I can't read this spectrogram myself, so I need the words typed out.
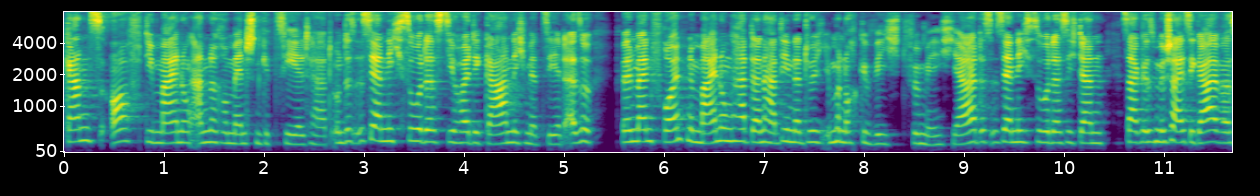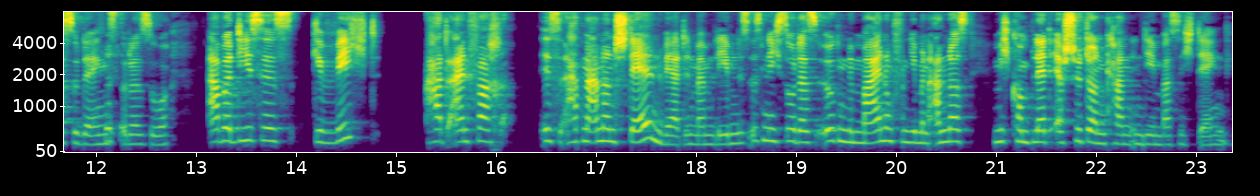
ganz oft die Meinung anderer Menschen gezählt hat. Und es ist ja nicht so, dass die heute gar nicht mehr zählt. Also wenn mein Freund eine Meinung hat, dann hat die natürlich immer noch Gewicht für mich. Ja, das ist ja nicht so, dass ich dann sage, ist mir scheißegal, was du denkst oder so. Aber dieses Gewicht hat einfach ist, hat einen anderen Stellenwert in meinem Leben. Es ist nicht so, dass irgendeine Meinung von jemand anders mich komplett erschüttern kann in dem, was ich denke,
